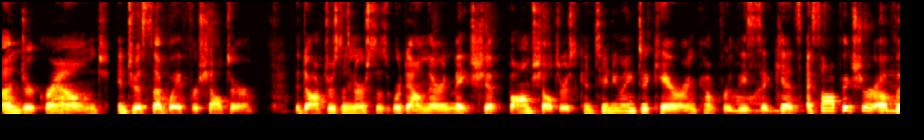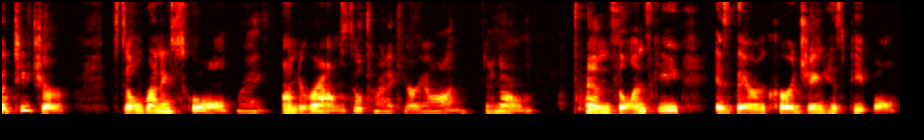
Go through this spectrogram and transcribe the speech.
underground into a subway for shelter. The doctors and nurses were down there in makeshift bomb shelters, continuing to care and comfort oh, these sick kids. I saw a picture yeah. of a teacher still running school right underground, still trying to carry on. I know. And Zelensky is there encouraging his people.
